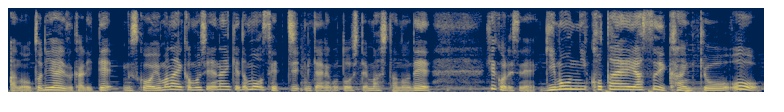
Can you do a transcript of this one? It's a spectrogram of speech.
あのとりあえず借りて息子は読まないかもしれないけども設置みたいなことをしてましたので結構ですね疑問に答えやすい環境を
